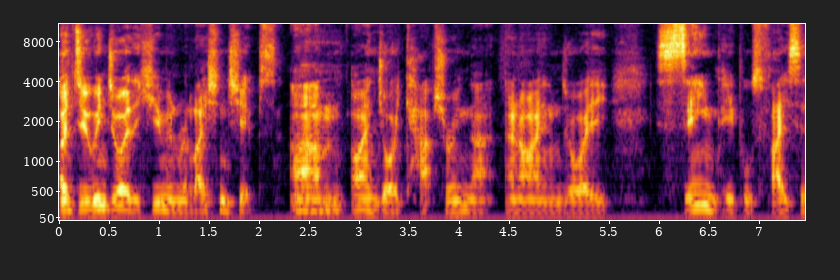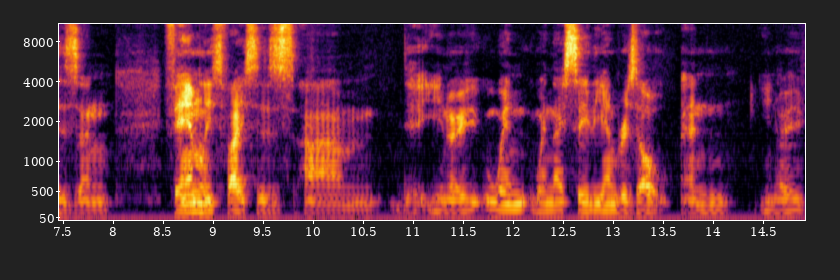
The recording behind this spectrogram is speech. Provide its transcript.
I do enjoy the human relationships. Mm. Um, I enjoy capturing that and I enjoy seeing people's faces and families' faces, um, you know, when, when they see the end result. And, you know,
